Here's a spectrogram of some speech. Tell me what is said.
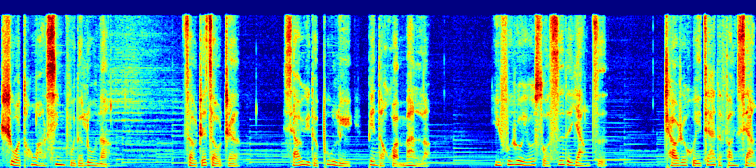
是我通往幸福的路呢？走着走着，小雨的步履变得缓慢了，一副若有所思的样子，朝着回家的方向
